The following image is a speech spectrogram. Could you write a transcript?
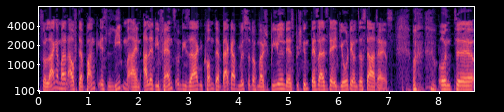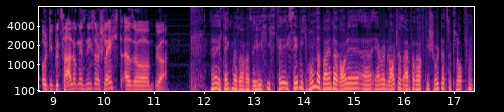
solange man auf der Bank ist, lieben einen alle die Fans und die sagen, komm, der Backup müsste doch mal spielen, der ist bestimmt besser als der Idiot, der unser Starter ist. Und, äh, und die Bezahlung ist nicht so schlecht, also ja. Ja, ich denke mir das auch. Also ich, ich, ich sehe mich wunderbar in der Rolle, äh, Aaron Rodgers einfach auf die Schulter zu klopfen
